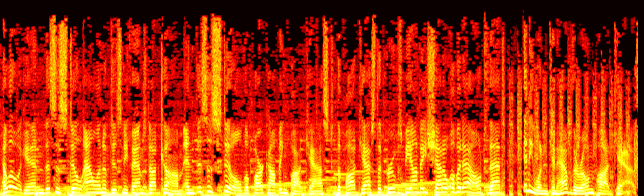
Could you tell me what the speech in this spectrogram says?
Hello again, this is still Alan of DisneyFans.com, and this is still the Park Hopping Podcast, the podcast that proves beyond a shadow of a doubt that anyone can have their own podcast.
